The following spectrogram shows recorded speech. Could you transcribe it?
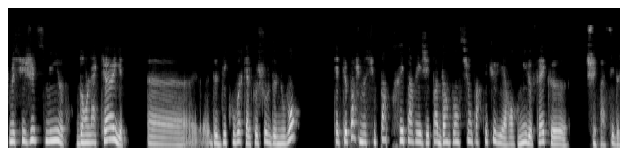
je me suis juste mis euh, dans l'accueil euh, de découvrir quelque chose de nouveau. Quelque part, je me suis pas préparée, j'ai pas d'intention particulière, hormis le fait que je vais passer de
